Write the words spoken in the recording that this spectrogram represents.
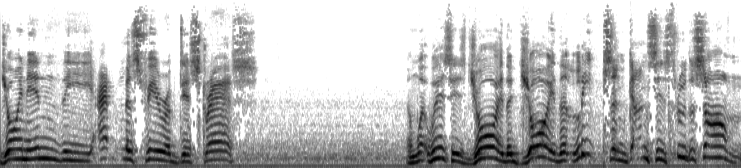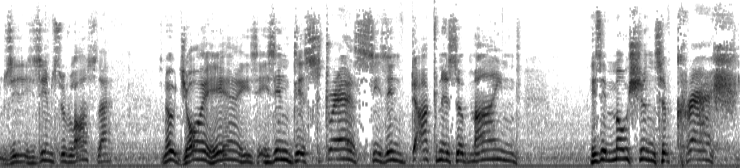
join in the atmosphere of distress. And wh- where's his joy? The joy that leaps and dances through the Psalms. He, he seems to have lost that. No joy here. He's, he's in distress. He's in darkness of mind. His emotions have crashed.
